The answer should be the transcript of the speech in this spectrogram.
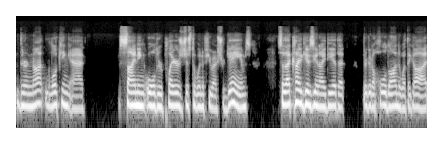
they're not looking at signing older players just to win a few extra games. So that kind of gives you an idea that they're going to hold on to what they got.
